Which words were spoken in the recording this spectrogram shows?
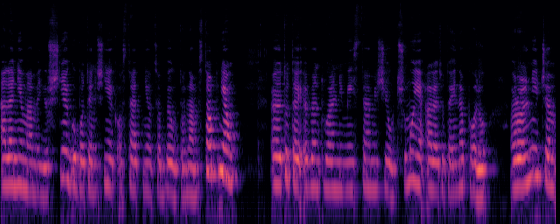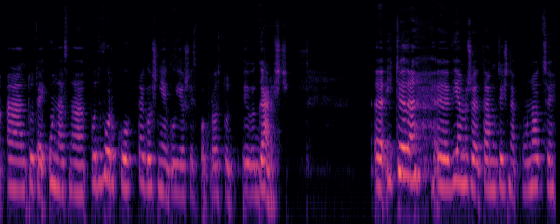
ale nie mamy już śniegu, bo ten śnieg ostatnio co był, to nam stopniał. Y, tutaj ewentualnie miejscami się utrzymuje, ale tutaj na polu rolniczym, a tutaj u nas na podwórku tego śniegu już jest po prostu y, garść. Y, I tyle. Wiem, że tam gdzieś na północy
